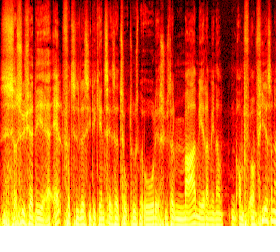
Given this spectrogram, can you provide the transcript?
så synes jeg, det er alt for tidligt at sige, at det gentager sig i 2008. Jeg synes, der er meget mere, der minder om, om, om 80'erne.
